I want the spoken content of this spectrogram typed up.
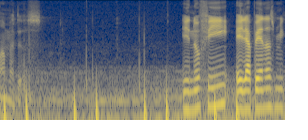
Oh, meu Deus. E no fim, ele apenas me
